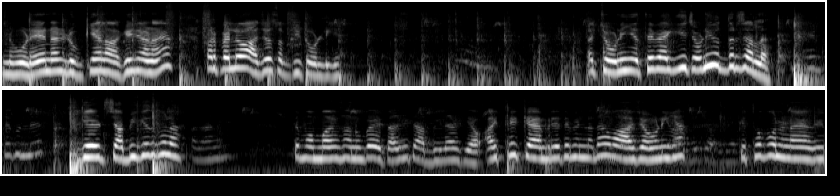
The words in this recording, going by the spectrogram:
ਹੀ ਨਹਾਉਣੇ ਇਹਨਾਂ ਨੇ ਡੁਬਕੀਆਂ ਲਾ ਕੇ ਜਾਣਾ ਆ ਪਰ ਪਹਿਲਾਂ ਆ ਜਾਓ ਸਬਜ਼ੀ ਤੋੜ ਲਈਏ। ਆ ਚੋਣੀ ਇੱਥੇ ਬੈ ਗਈ ਹੈ, ਚੋਣੀ ਉੱਧਰ ਚੱਲ। ਗੇਟ ਚਾਬੀ ਕਿਹਦੇ ਕੋਲ ਆ? ਤੇ ਮੰਮਾ ਨੇ ਸਾਨੂੰ ਭੇਜਤਾ ਕਿ ਚਾਬੀ ਲੈ ਕੇ ਆਓ। ਇੱਥੇ ਕੈਮਰੇ ਤੇ ਮੈਨੂੰ ਲੱਗਦਾ ਆਵਾਜ਼ ਆਉਣੀ ਆ। ਕਿੱਥੋਂ ਬੋਲਣਾ ਹੈ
